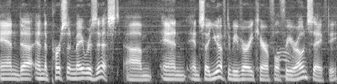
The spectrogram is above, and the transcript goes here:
and uh, and the person may resist. Um, and and so you have to be very careful for your own safety.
